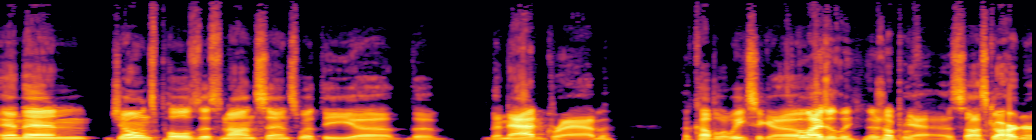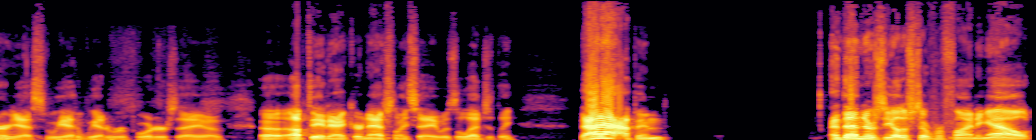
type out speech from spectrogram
And then Jones pulls this nonsense with the uh, the the NAD grab a couple of weeks ago. Allegedly, there's no proof. Yeah, uh, Sauce Gardner. Yes, we had we had a reporter say, uh, uh, update anchor nationally say it was allegedly that happened, and then there's the other stuff we're finding out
